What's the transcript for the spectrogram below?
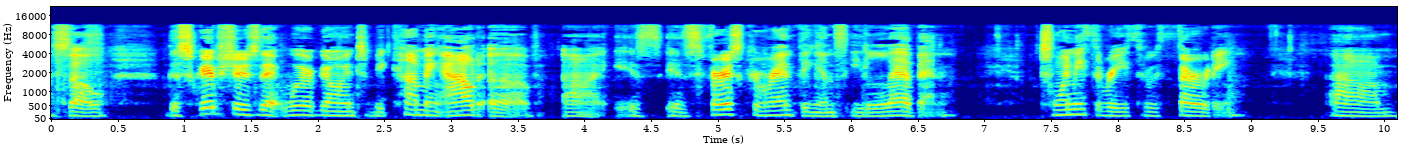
So the scriptures that we're going to be coming out of uh, is, is 1 Corinthians 11, 23 through 30. Um,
